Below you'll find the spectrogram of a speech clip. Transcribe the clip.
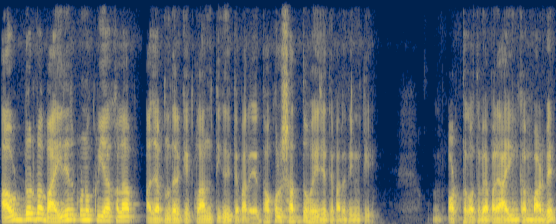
আউটডোর বা বাইরের কোনো ক্রিয়াকলাপ আজ আপনাদেরকে ক্লান্তি দিতে পারে ধকল সাধ্য হয়ে যেতে পারে দিনটি। অর্থগত ব্যাপারে আয় ইনকাম বাড়বে।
